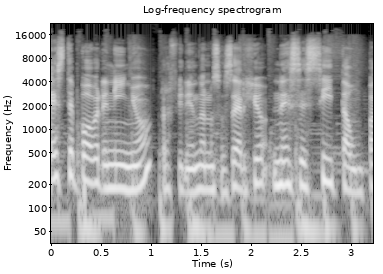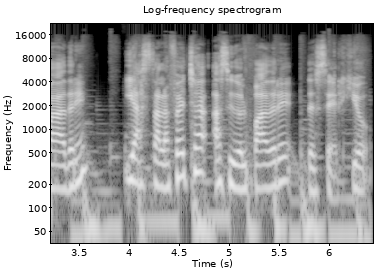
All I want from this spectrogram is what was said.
este pobre niño, refiriéndonos a Sergio, necesita un padre y hasta la fecha ha sido el padre de Sergio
